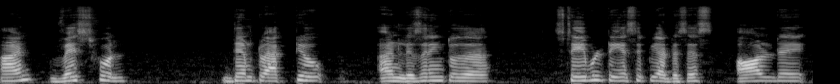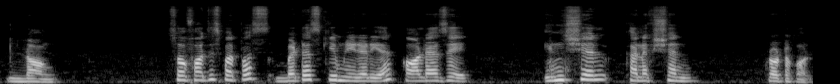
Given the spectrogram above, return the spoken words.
and wasteful them to active and listening to the stable TSAP addresses all day long. So for this purpose, better scheme needed here called as a initial connection protocol.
